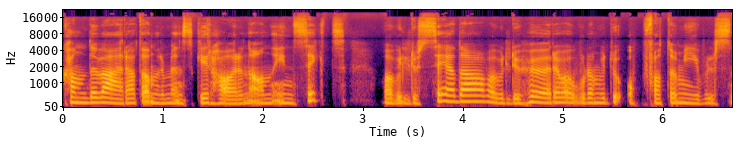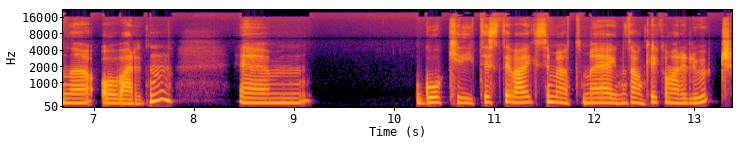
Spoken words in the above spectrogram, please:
Kan det være at andre mennesker har en annen innsikt? Hva vil du se da? Hva vil du høre? Hvordan vil du oppfatte omgivelsene og verden? Gå kritisk til verks i møte med egne tanker kan være lurt.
